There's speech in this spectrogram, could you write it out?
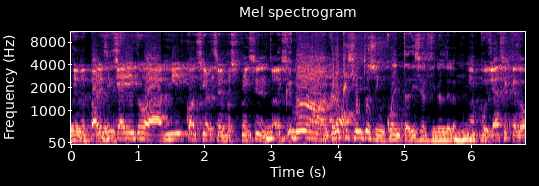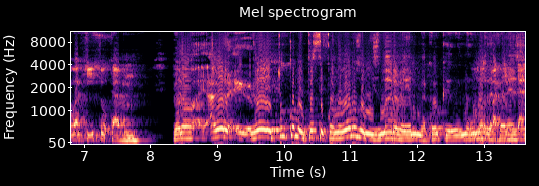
Que me parece periodista. que ha ido a mil conciertos de Bruce Springsteen. Entonces, No, creo que 150 dice al final de la película. No, pues ya se quedó bajito, cabrón. Pero, a ver, eh, Roy, tú comentaste, cuando hablamos de Miss Marvel, me acuerdo que una, una Los referencia.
